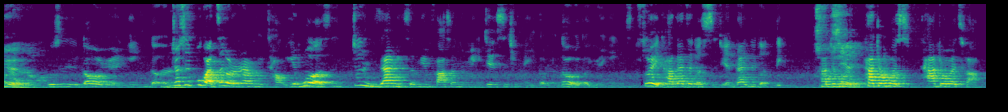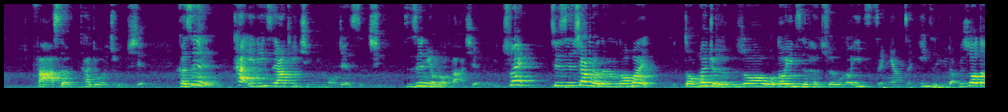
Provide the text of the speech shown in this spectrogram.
远哦，不是都有原因的，嗯就是不管这个人让你讨厌，或者是就是你在你身边发生的每一件事情，每一个人都有一个原因，所以他在这个时间在那个点，他就会出现，他就会他就会发发生，他就会出现。可是他一定是要提醒你某件事情，只是你有没有发现而已。所以其实像有的人都会总会觉得，比如说我都一直很衰，我都一直怎样怎一直遇到，比如说都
